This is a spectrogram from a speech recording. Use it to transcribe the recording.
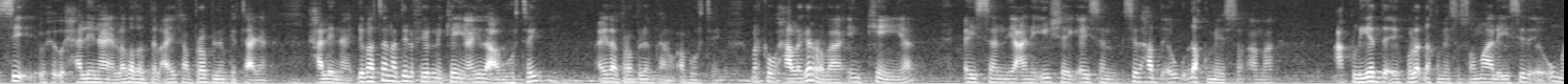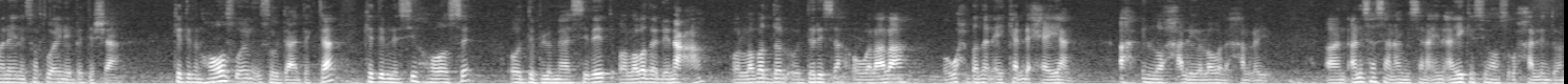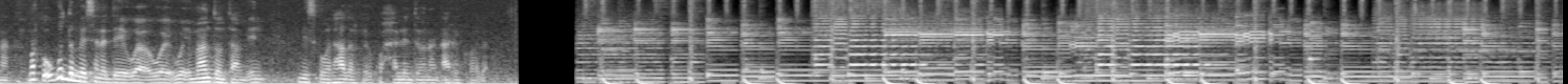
si waxay u xalinayaan labada dal ayakaa problemka taagan xalinaya dhibaatana haddii la fiirina kenya ayadaa abuurtay ayadaa problemkan abuurtay. Marka waxaa laga rabaa in kenya aysan yani ii sheeg aysan sida hadda ay ugu dhaqmayso ama caqliyadda ay kula dhaqmayso soomaaliya sida ay u malaynayso horta waa inay bedeshaa kadibna hoos waa inay u soo daadegtaa kadibna si hoose oo diblomaasiyadeed oo labada dhinac ah oo laba dal oo deris ah oo walaalo ah oo wax badan ay ka dhexeeyaan. Ah in loo xaliyo loo wada xalayo Aan- ani saasaan aaminsanahay in ayaga si hoose u xalin doonaan. Marka ugu dambeysana dee waa way way imaan doontaa in miiska wadahadalka ay ku xalin doonaan arrinkooda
